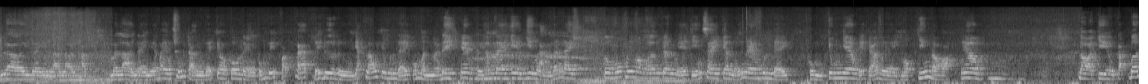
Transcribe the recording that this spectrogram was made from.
lời này là lời thật mà lời này mẹ ban xuống trần để cho cô nàng cũng biết Phật pháp để đưa đường dắt lối cho huynh đệ của mình mà đi nha. Thì hôm nay duyên duyên lành đến đây. Cô múc mới mong ơn trên mẹ chuyển xây cho nữ nam huynh đệ cùng chung nhau để trở về một chuyến đò, nghe không? Đò chiều cặp bến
